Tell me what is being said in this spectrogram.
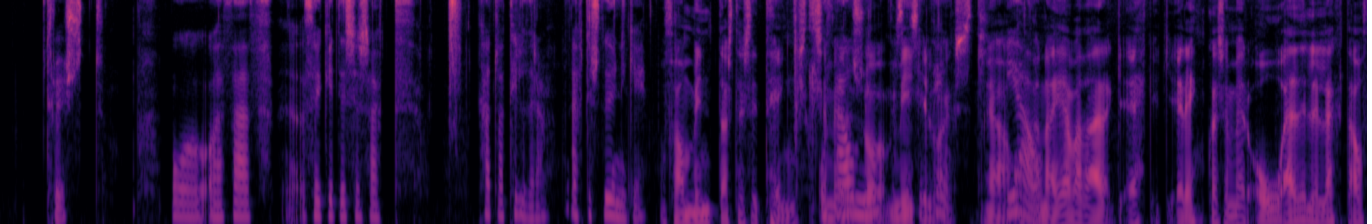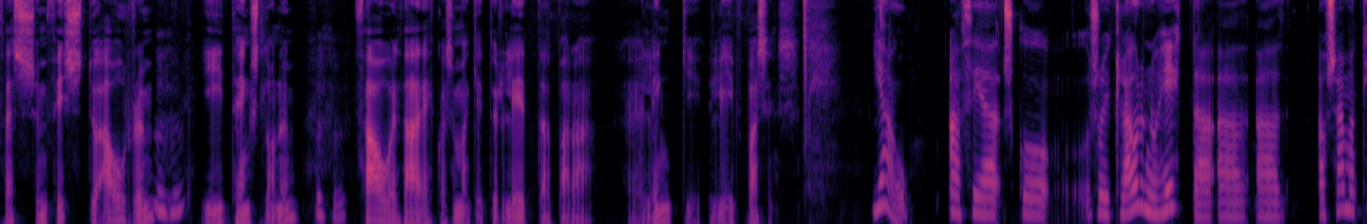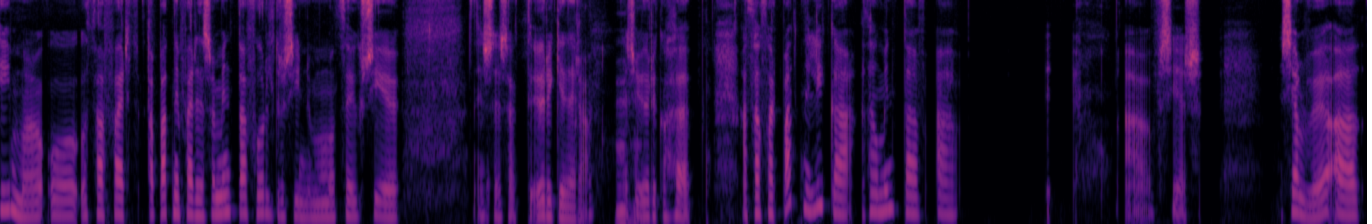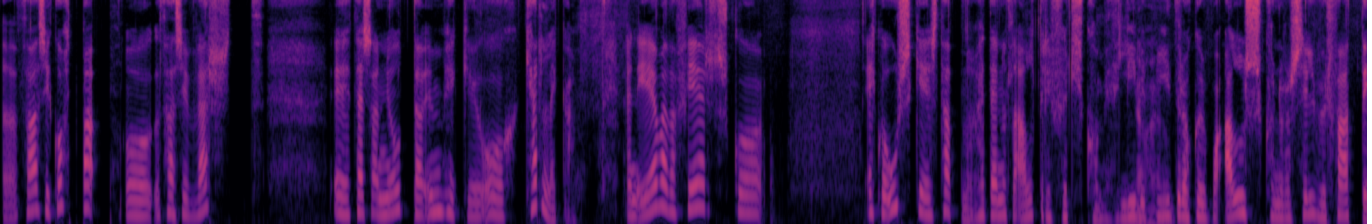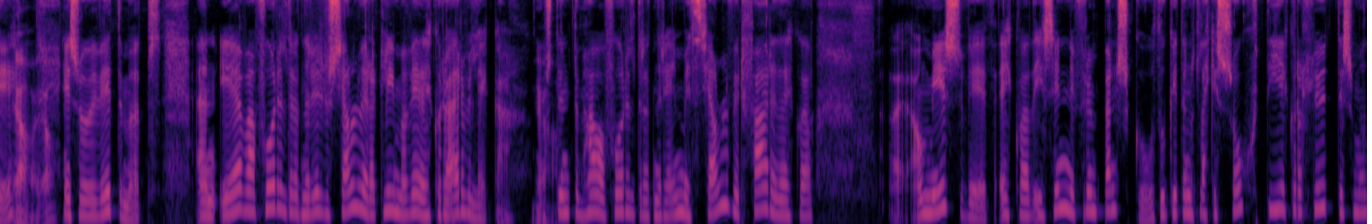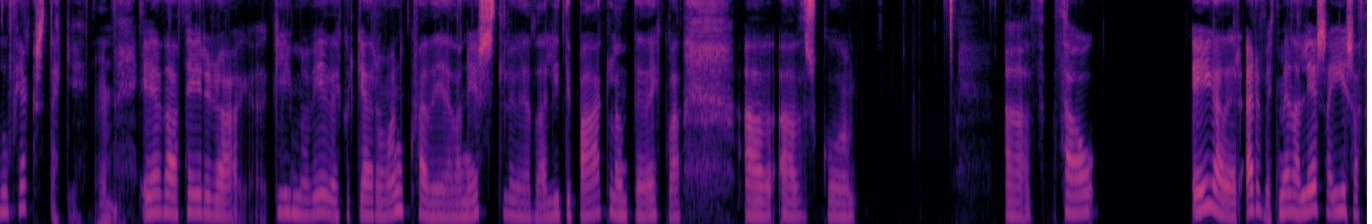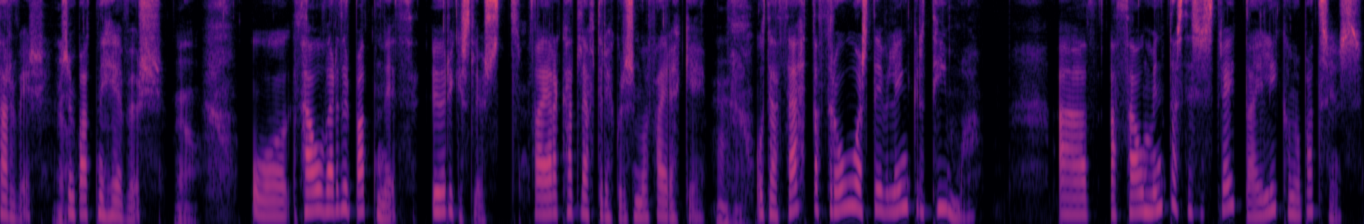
tröst og, og að það, þau geti sem sagt kalla til þeirra eftir stuðningi. Og þá myndast þessi tengst sem eru svo mikilvægt. Já, Já. Og þannig að ef að það er, er einhvað sem er óeðlilegt á þessum fyrstu árum mm -hmm. í tengslunum, mm -hmm. þá er það eitthvað sem að getur litað bara lengi líf basins? Já, af því að sko, svo í klárun og hitta að, að á sama tíma og, og það fær, að batni færi þess að mynda fóröldru sínum og þau séu eins og sagt öryggið þeirra, mm -hmm. þessi örygga höfn, að þá fær batni líka þá mynda af, af, af sér sjálfu að, að það sé gott batn og það sé verðt e, þess að njóta umhyggju og kærleika. En ef að það fer sko eitthvað úrskeiðist þarna, þetta er náttúrulega aldrei fullkomið, lífið býður okkur upp á alls konar á sylfur fati, já, já. eins og við veitum öll, en ef að fóreldrarnir eru sjálfur að glýma við eitthvað erfileika já. og stundum hafa fóreldrarnir einmitt sjálfur farið eitthvað eh, á misvið eitthvað í sinni frum bensku og þú getur náttúrulega ekki sótt í eitthvað hluti sem að þú fjækst ekki Einmitt. eða þeir eru að glýma við eitthvað geðra vankvaði eða nýstlu eða líti baklandi eða eitthvað að, að sko að þá eiga þeir erfitt með að lesa í þessa þarfir Já. sem batni hefur Já. og þá verður batnið öryggislust. Það er að kalla eftir ykkur sem það fær ekki mm -hmm. og þegar þetta þróast yfir lengri tíma að, að þá myndast þessi streyta í líkama batsins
